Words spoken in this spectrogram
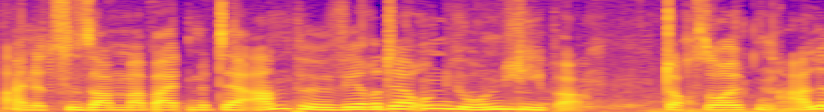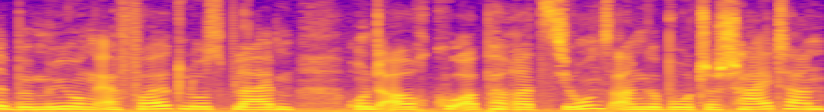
Eine Zusammenarbeit mit der Ampel wäre der Union lieber. Doch sollten alle Bemühungen erfolglos bleiben und auch Kooperationsangebote scheitern,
